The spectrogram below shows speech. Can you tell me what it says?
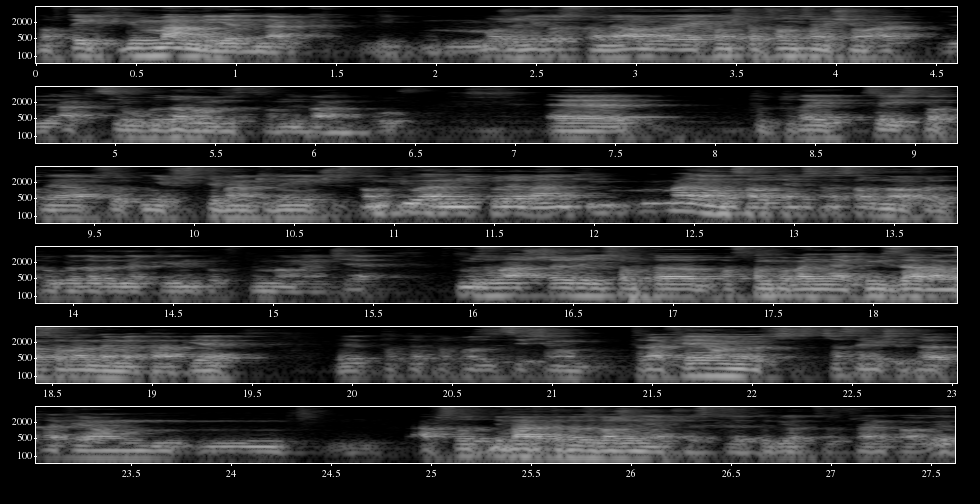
No w tej chwili mamy jednak, może niedoskonałą, ale jakąś toczącą się akcję ugodową ze strony banków. E, to tutaj, co istotne, absolutnie nie wszystkie banki do niej przystąpiły, ale niektóre banki mają całkiem sensowne oferty ugodowe dla klientów w tym momencie. W tym zwłaszcza, jeżeli są to postępowania na jakimś zaawansowanym etapie to te propozycje się trafiają, czasami się trafiają mm, absolutnie warte rozważenia przez kredytobiorców frankowych.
